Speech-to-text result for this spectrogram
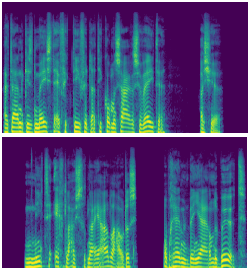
uiteindelijk is het meest effectieve dat die commissarissen weten, als je niet echt luistert naar je aanhouders, op een gegeven moment ben jij aan de beurt.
